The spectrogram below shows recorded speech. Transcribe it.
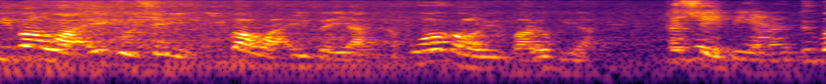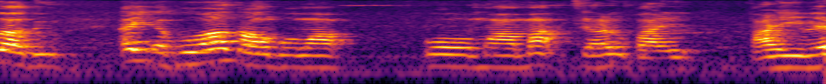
e ပါဝါ8ကိုရှင်းရင် e ပါဝါ8ပဲရအပေါ်ကောင်လေးကိုဘာလုပ်ပြရထက်ရှိပြရမယ်သူပါသူအဲ့အပေါ်ကောင်ပေါ်မှာပေါ်မှာမှဆရာတို့ဘာတွေဘာတွေပဲ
